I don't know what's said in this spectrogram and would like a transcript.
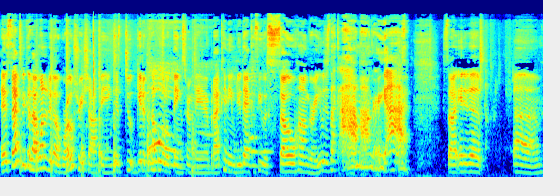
it sucks because I wanted to go grocery shopping just to get a couple little things from there, but I couldn't even do that because he was so hungry. He was just like, ah, I'm hungry, ah. So I ended up, um,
